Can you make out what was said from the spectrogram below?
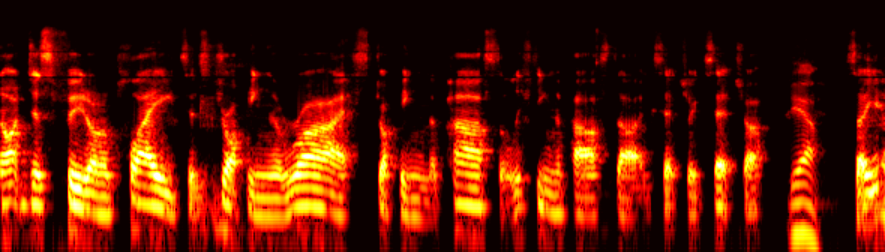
not just food on a plate; it's dropping the rice, dropping the pasta, lifting the pasta, etc., etc. Yeah. So yeah,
